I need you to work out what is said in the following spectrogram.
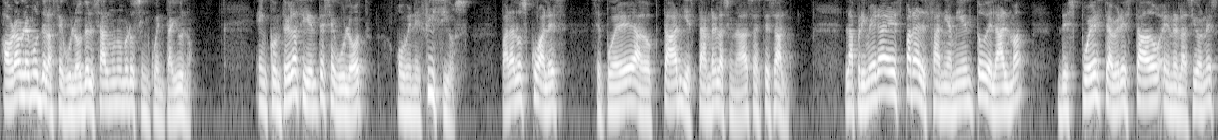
ahora hablemos de la segulot del Salmo número 51. Encontré la siguiente segulot o beneficios para los cuales se puede adoptar y están relacionadas a este salmo. La primera es para el saneamiento del alma después de haber estado en relaciones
